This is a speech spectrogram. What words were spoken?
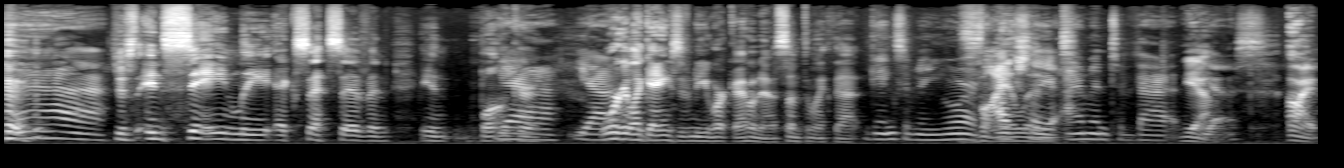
yeah. Just insanely excessive and in bonker. Yeah, yeah. Or like Gangs of New York, I don't know, something like that. Gangs of New York. Violent. Actually, I'm into that. Yeah. Yes. All right.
